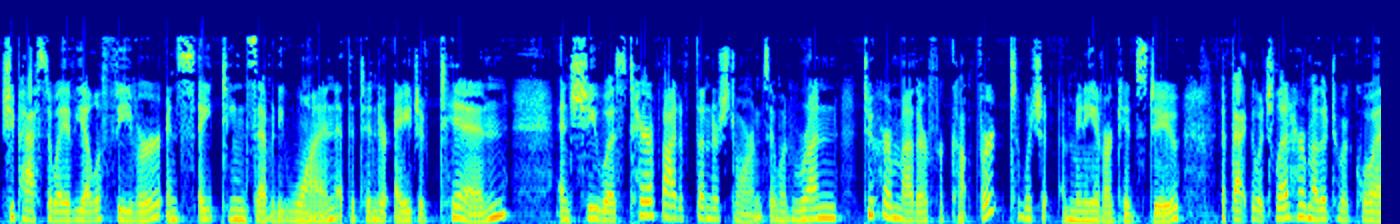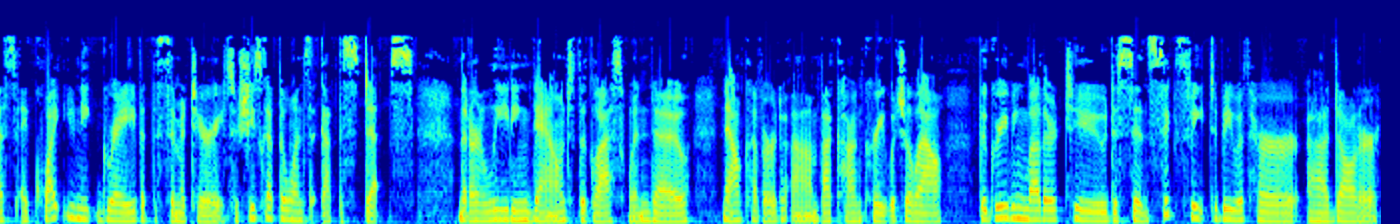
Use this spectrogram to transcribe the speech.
She passed away of yellow fever in 1871 at the tender age of 10, and she was terrified of thunderstorms and would run to her mother for comfort, which many of our kids do, a fact which led her mother to request a quite unique grave at the cemetery. So she's got the ones that got the steps that are leading down to the glass window, now covered um, by concrete, which allow the grieving mother to descend six feet to be with her uh, daughter.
